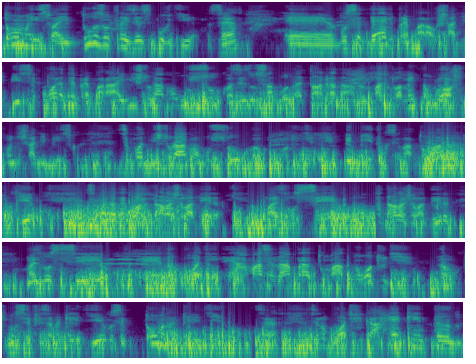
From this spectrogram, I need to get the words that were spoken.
toma isso aí duas ou três vezes por dia, tá certo? É, você deve preparar o chá de hibisco, você pode até preparar e misturar com algum suco. Às vezes o sabor não é tão agradável. Eu particularmente não gosto muito de chá de hibisco. Você pode misturar com algum suco, algum outro tipo de bebida que você vai tomar durante o dia. Você pode até guardar na geladeira, mas você guardar na geladeira, mas você é, não pode é, armazenar para tomar no outro dia. Não, o que você fizer naquele dia, você toma naquele dia certo? Você não pode ficar requentando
